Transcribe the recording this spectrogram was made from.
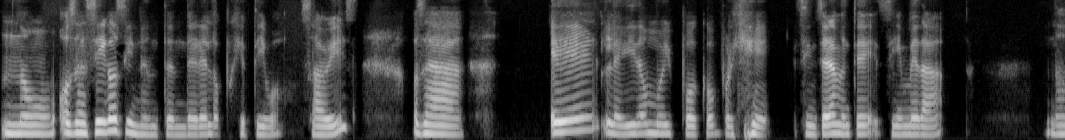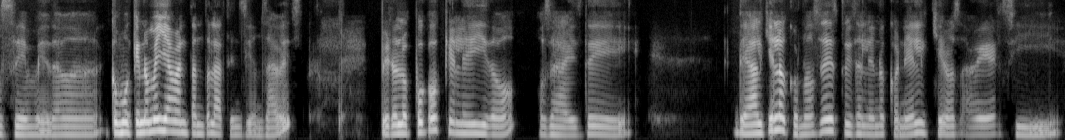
no, o sea, sigo sin entender el objetivo, ¿sabes? O sea, he leído muy poco porque sinceramente sí me da, no sé, me da, como que no me llaman tanto la atención, ¿sabes? Pero lo poco que he leído, o sea, es de, de alguien lo conoce, estoy saliendo con él y quiero saber si,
